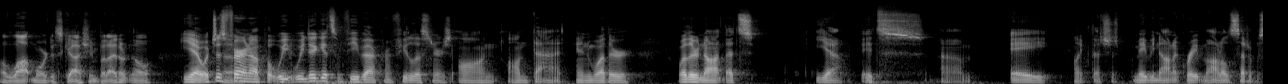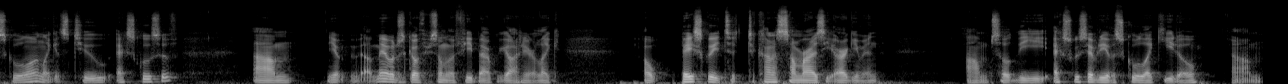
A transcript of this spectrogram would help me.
a lot more discussion, but I don't know. Yeah, which is Uh. fair enough. But we, we did get some feedback from a few listeners on on that and whether whether or not that's yeah, it's um, a like that's just maybe not a great model to set up a school on. Like it's too exclusive. Um, yeah, maybe I'll just go through some of the feedback we got here. Like, oh, basically to to kind of summarize the argument. Um, so the exclusivity of a school like Guido um,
